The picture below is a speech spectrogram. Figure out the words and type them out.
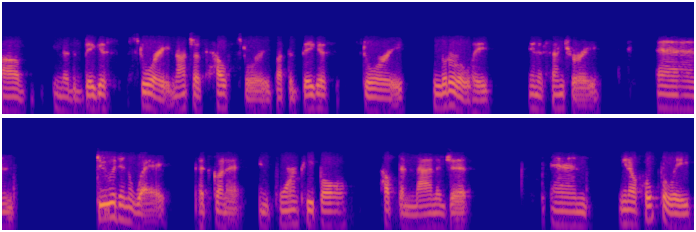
of, you know, the biggest story, not just health story, but the biggest story literally in a century. And do it in a way that's going to inform people, help them manage it, and you know, hopefully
